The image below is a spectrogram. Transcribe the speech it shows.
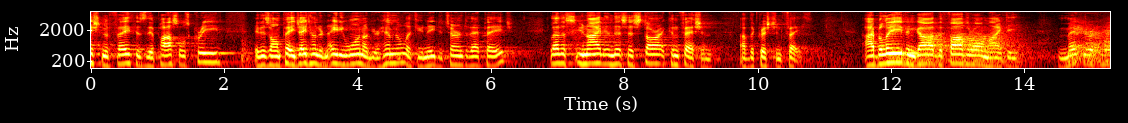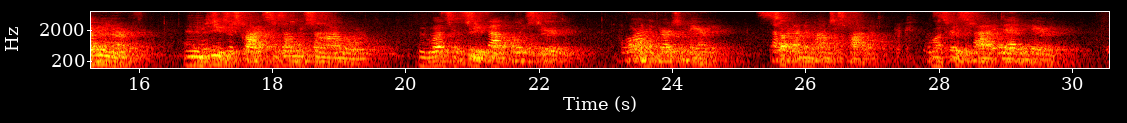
Of faith is the Apostles' Creed. It is on page 881 of your hymnal if you need to turn to that page. Let us unite in this historic confession of the Christian faith. I believe in God the Father Almighty, maker of heaven and earth, and in Jesus Christ, his only Son, our Lord, who was conceived by the Holy Spirit, born of the Virgin Mary, suffered under Pontius Pilate, was crucified, dead, and buried.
